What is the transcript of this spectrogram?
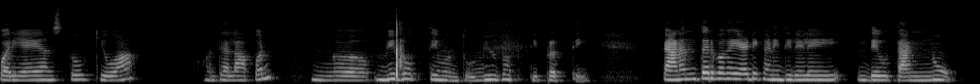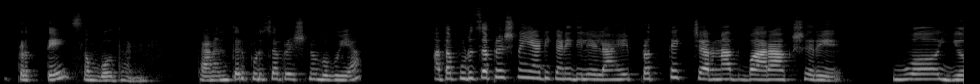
पर्याय असतो किंवा त्याला आपण विभक्ती म्हणतो विभक्ती प्रत्यय. त्यानंतर बघा या ठिकाणी दिलेले देवतांनो प्रत्यय संबोधन. त्यानंतर पुढचा प्रश्न बघूया. आता पुढचा प्रश्न या ठिकाणी दिलेला आहे. प्रत्येक चरणात बारा अक्षरे. व य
